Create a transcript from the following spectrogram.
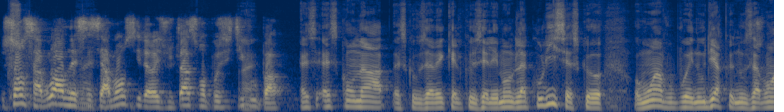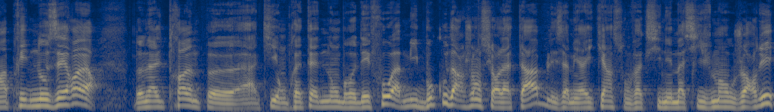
sans savoir nécessairement si les résultats seront positifs Ouais. ou pas. est-ce- est-ce qu'on a, est-ce que vous avez quelques éléments de la coulisse? Est-ce que, au moins, vous pouvez nous dire que nous avons appris de nos erreurs? Donald Trump, euh, à qui on prêtait de nombreux défauts, a mis beaucoup d'argent sur la table. Les Américains sont vaccinés massivement aujourd'hui.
